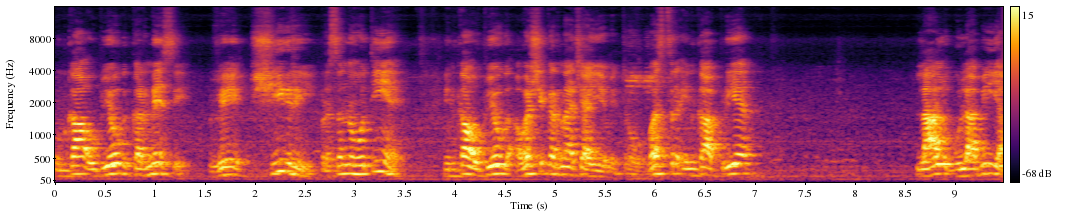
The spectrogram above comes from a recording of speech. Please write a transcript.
उनका उपयोग करने से वे शीघ्र ही प्रसन्न होती हैं। इनका उपयोग अवश्य करना चाहिए मित्रों। वस्त्र इनका प्रिय लाल, गुलाबी या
